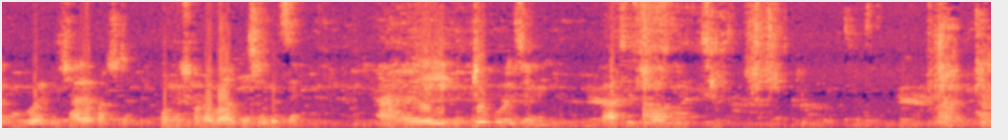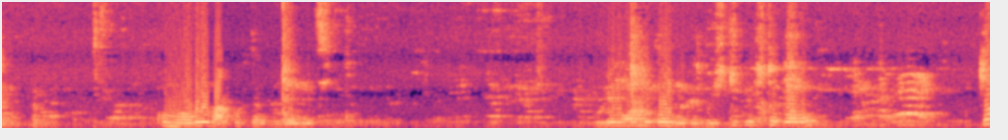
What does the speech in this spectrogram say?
এখন ঘড়িতে সাড়ে পাঁচটা ফোনে ছটা বাজে চলেছে। আর এই উঠে পড়েছে আমি গাছে জল দিচ্ছি। কুমড়োগুলো বার করতে ভুলে গেছি। ভুলে যাওয়া তো যদি বৃষ্টি বৃষ্টি পড়ে। তো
